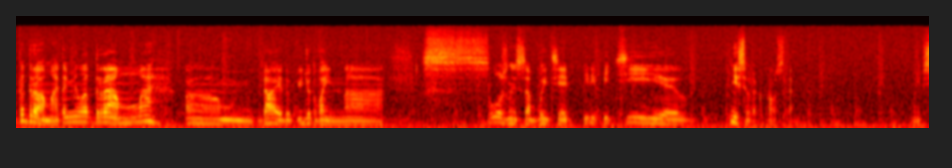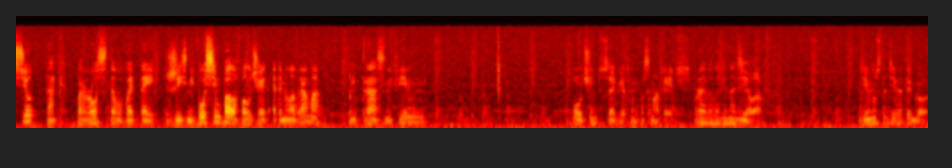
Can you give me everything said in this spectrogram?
Это драма, это мелодрама, эм, да, идет война, сложные события, перипетии. Не все так просто. Не все так просто в этой жизни. 8 баллов получает эта мелодрама. Прекрасный фильм. Очень советуем посмотреть. Правила виноделов. 99 год.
